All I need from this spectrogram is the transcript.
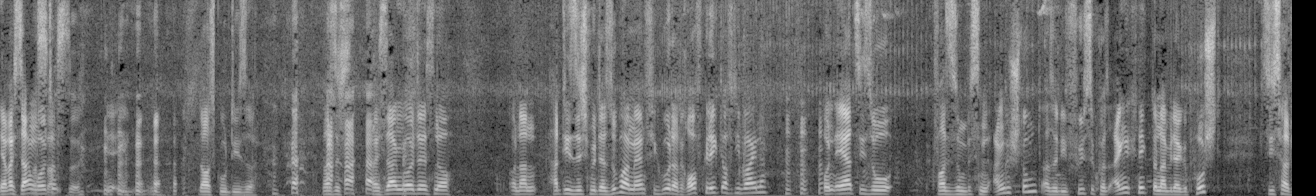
Ja, was ich sagen Was wollte, sagst du? das ist gut diese. Was ich, was ich sagen wollte ist noch, und dann hat die sich mit der Superman-Figur da draufgelegt auf die Beine und er hat sie so quasi so ein bisschen angestummt, also die Füße kurz eingeknickt und dann wieder gepusht. Sie ist halt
